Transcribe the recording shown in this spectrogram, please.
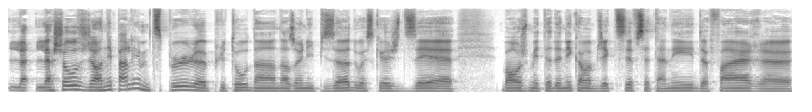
la, chose, j'en ai parlé un petit peu plus tôt dans, un épisode où est-ce que je disais bon, je m'étais donné comme objectif cette année de faire euh,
